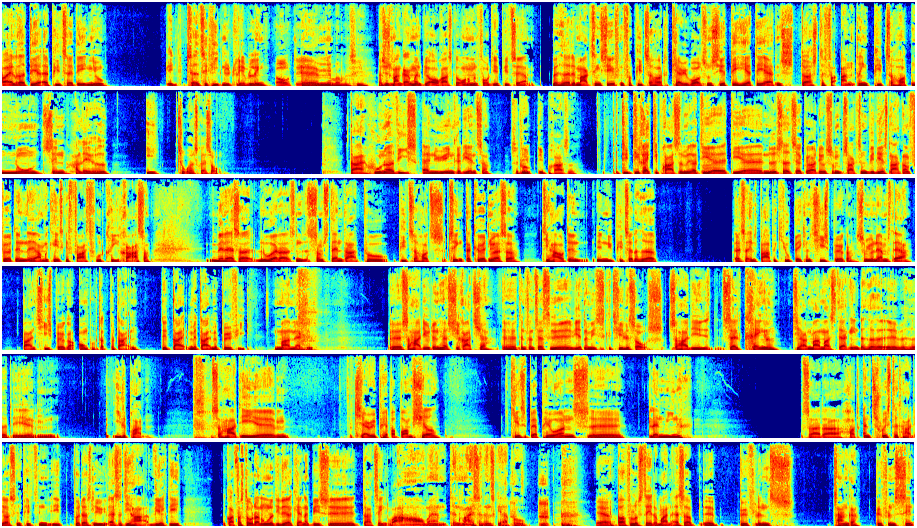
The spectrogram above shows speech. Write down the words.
Og allerede der er pizzaideen jo et, taget til et helt nyt level, ikke? Åh, oh, det, Øhm. det må man sige. Jeg synes mange gange, man bliver overrasket over, når man får de her pizzaer. hvad hedder det, marketingchefen for Pizza Hut, Carrie Walton, siger, at det her det er den største forandring, Pizza Hut nogensinde har lavet i 52 år. Der er hundredvis af nye ingredienser. Så på- de, de er presset. De, de er rigtig presset med, og de er, de er nødsaget til at gøre det, jo som sagt, som vi lige har snakket om før, den øh, amerikanske fastfood-krig raser. Men altså, nu er der sådan, som standard på Pizza Huts ting, der kører den jo altså, de har jo den, en ny pizza, der hedder, altså en barbecue bacon cheeseburger, som jo nærmest er bare en cheeseburger ovenpå på dejen. Det er dej med dej med bøf i. Meget mærkeligt. Øh, Så har de jo den her sriracha, øh, den fantastiske øh, vietnamesiske chilisauce. Så har de saltkringel. De har en meget, meget stærk en, der hedder, øh, hvad hedder det, øh, ildebrand. Så har de øh, cherry pepper bombshell. Kirsebærpeberens øh, landmine. Så er der hot and twisted, har de også en en, på deres nye. Altså, de har virkelig... Jeg kan godt forstå, at der er nogle af de der cannabis, øh, der har tænkt, wow, man, den rejse, den skal jeg på. Ja. Buffalo State of Mind, altså øh, bøflens tanker, bøflens sind,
